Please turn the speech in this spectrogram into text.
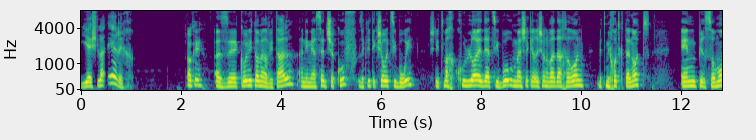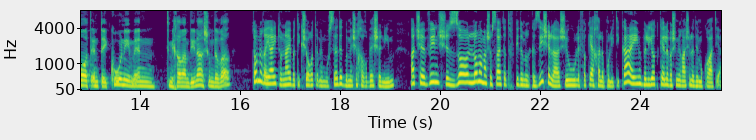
יש לה ערך. אוקיי, okay, אז uh, קוראים לי תומר אביטל, אני מייסד שקוף, זה כלי תקשורת ציבורי, שנתמך כולו על ידי הציבור, מהשקל הראשון ועד האחרון, בתמיכות קטנות, אין פרסומות, אין טייקונים, אין תמיכה מהמדינה, שום דבר. תומר היה עיתונאי בתקשורת הממוסדת במשך הרבה שנים, עד שהבין שזו לא ממש עושה את התפקיד המרכזי שלה, שהוא לפקח על הפוליטיקאים ולהיות כלב השמירה של הדמוקרטיה.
